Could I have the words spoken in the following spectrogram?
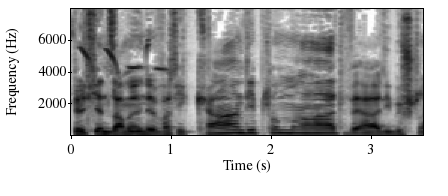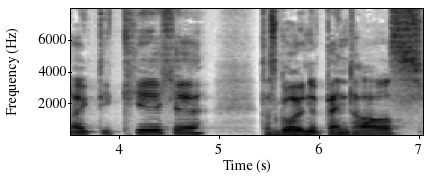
Bildchen sammelnde Vatikandiplomat, Verdi bestreikt die Kirche, das goldene Penthouse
